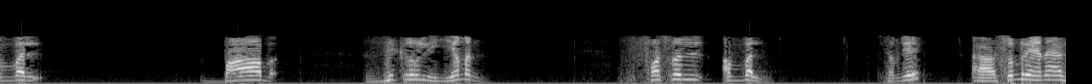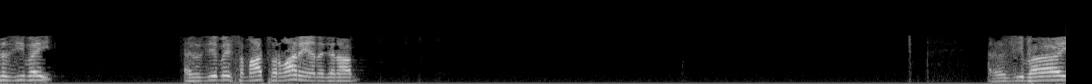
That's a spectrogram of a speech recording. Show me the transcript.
اول باب ذکر الیمن فصل اول سمجھے سن رہے ہیں نا ایس جی بھائی ایس جی بھائی سماعت فرما رہے ہیں نا جناب ایس جی بھائی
